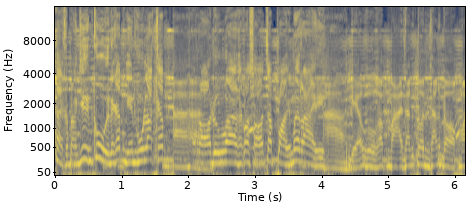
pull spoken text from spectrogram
แต่กำลังยื่นกู้อยู่นะครับเหงียนฮูรักครับ อ่า รอดูว่าทกสจะปล่อยเมื่อไหร่อ่าเดี๋ยวครูครับมาทั้งต้นทั้งดอกไหม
